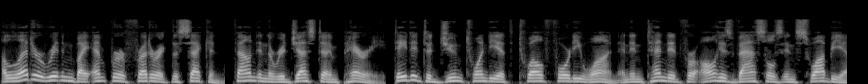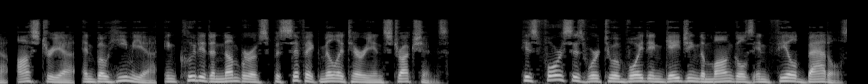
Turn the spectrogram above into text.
A letter written by Emperor Frederick II, found in the Regesta Imperii, dated to June 20, 1241 and intended for all his vassals in Swabia, Austria, and Bohemia, included a number of specific military instructions. His forces were to avoid engaging the Mongols in field battles,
